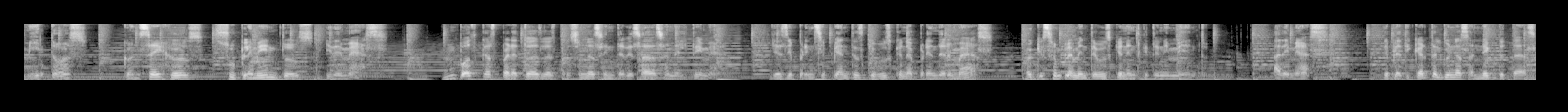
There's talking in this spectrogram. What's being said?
mitos, consejos, suplementos y demás. Un podcast para todas las personas interesadas en el tema, desde principiantes que buscan aprender más o que simplemente buscan entretenimiento. Además, de platicarte algunas anécdotas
